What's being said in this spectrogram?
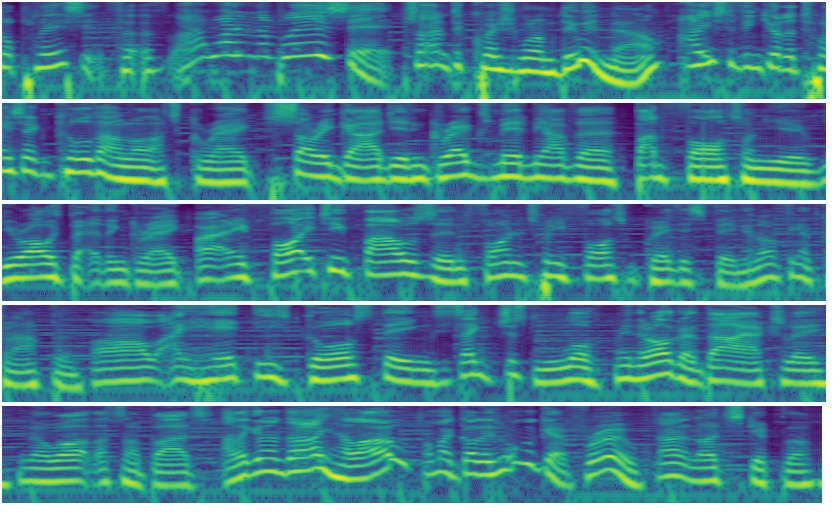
not place it? For, why didn't I place it? I'm starting to question what I'm doing now. I used to think you had a 20 second cooldown. Oh, that's Gregg. Sorry, Guardian. Gregg's made me have a bad thought on you. You're always better than Gregg. All right, I need 42,424 to upgrade this thing. I don't think that's going to happen. Oh, I hate these ghost things. It's like just luck. I mean, they're all going to die, actually. You know what? That's not bad. Are they gonna die? Hello? Oh my god, this one could get through. No, no, let's skip though. All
